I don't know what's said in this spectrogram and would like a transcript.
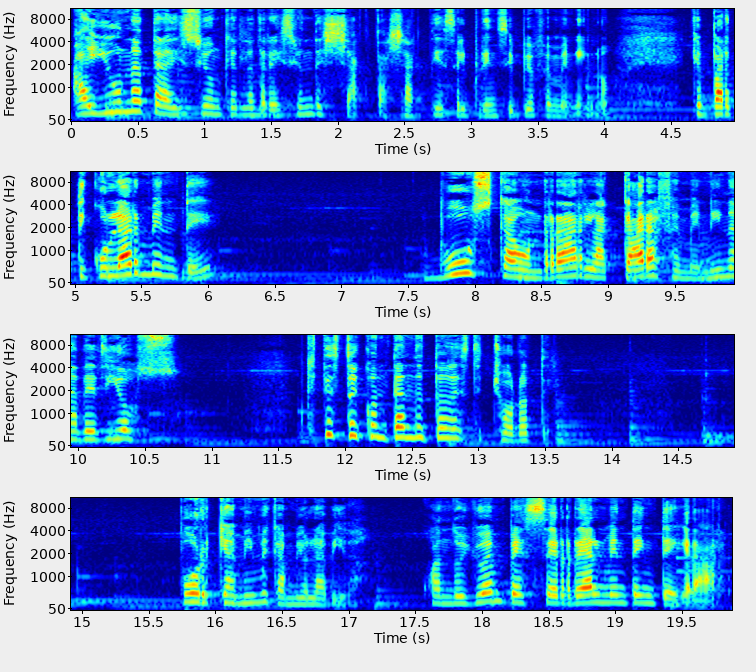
hay una tradición que es la tradición de Shakta. Shakti es el principio femenino, que particularmente busca honrar la cara femenina de Dios qué te estoy contando todo este chorote? Porque a mí me cambió la vida. Cuando yo empecé realmente a integrar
